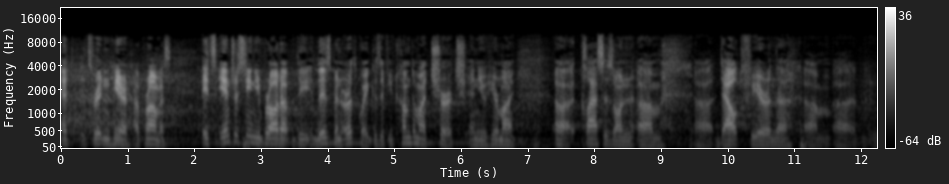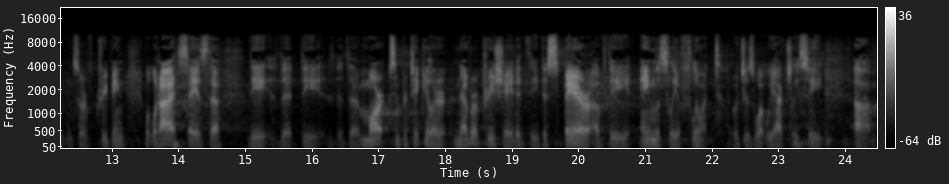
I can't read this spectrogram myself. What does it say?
it, it's written here, I promise. It's interesting you brought up the Lisbon earthquake because if you come to my church and you hear my uh, classes on um, uh, doubt, fear, and the um, uh, sort of creeping, what, what I say is the the, the, the, the, Marx in particular never appreciated the despair of the aimlessly affluent, which is what we actually see um,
